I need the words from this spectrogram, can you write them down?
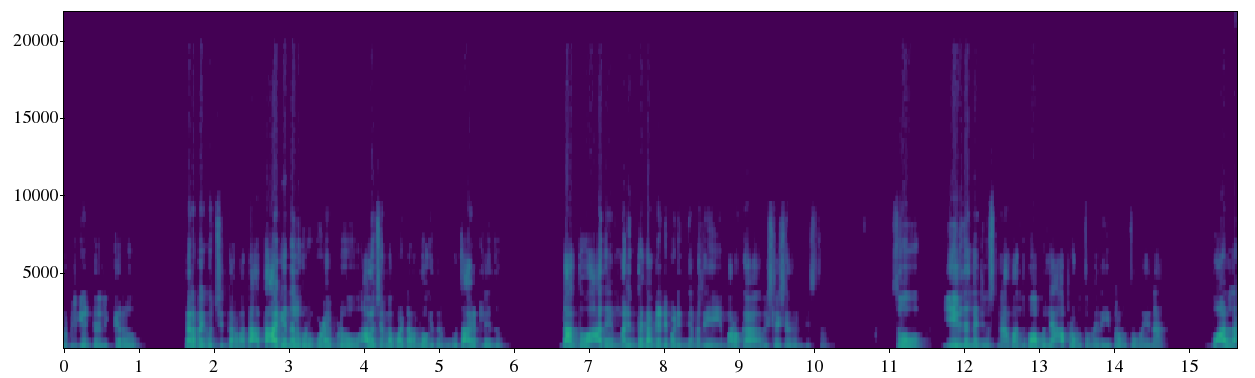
డూప్లికేట్ లిక్కరు తెరపైకి వచ్చిన తర్వాత ఆ తాగే నలుగురు కూడా ఇప్పుడు ఆలోచనలో పడ్డారు. అందులో ఇద్దరు ముగ్గురు తాగట్లేదు. దాంతో ఆదాయం మరింతగా గడ్డిపడింది అన్నది మరొక విశ్లేషణ వినిపిస్తుంది. సో ఏ విధంగా చూసినా మందుబాబుల్ని ఆ ప్రభుత్వమైన ఈ ప్రభుత్వమైనా వాళ్ళ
